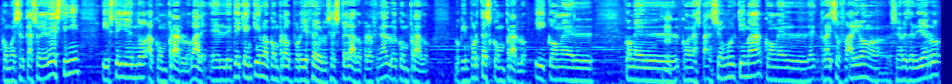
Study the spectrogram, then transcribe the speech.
como es el caso de Destiny, y estoy yendo a comprarlo. Vale, el de Taken King lo he comprado por 10 euros, he esperado, pero al final lo he comprado. Lo que importa es comprarlo. Y con el con el con la expansión última, con el Rise of Iron, o los Señores del Hierro,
